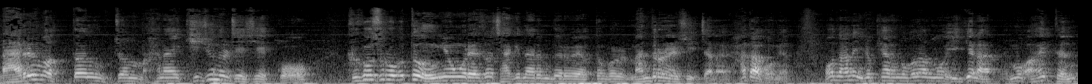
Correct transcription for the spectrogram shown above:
나름 어떤 좀 하나의 기준을 제시했고 그것으로부터 응용을 해서 자기 나름대로의 어떤 걸 만들어낼 수 있잖아요. 하다 보면 어 나는 이렇게 하는 것보다 뭐 이게 나 뭐 하여튼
